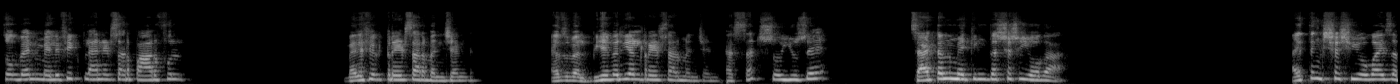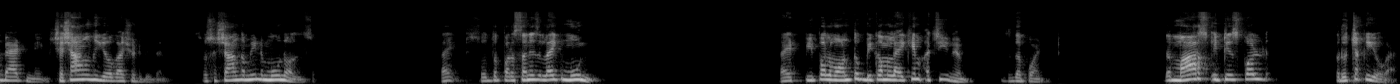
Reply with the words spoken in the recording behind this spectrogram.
so when malefic planets are powerful, malefic traits are mentioned as well. Behavioral traits are mentioned as such. So you say Saturn making the Shashi Yoga. I think Shashi Yoga is a bad name. Shashank Yoga should be the name. So Shashank means moon also. Right? So the person is like moon. Right? People want to become like him, achieve him. Is the point. The Mars, it is called Ruchak Yoga.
